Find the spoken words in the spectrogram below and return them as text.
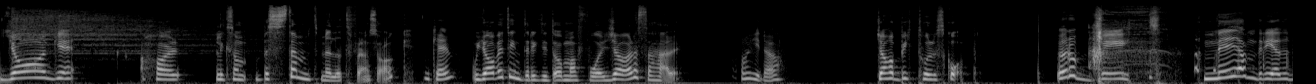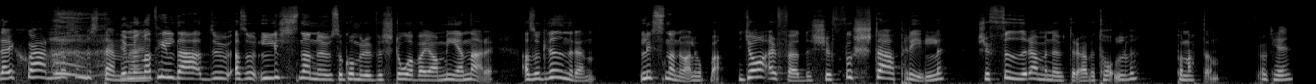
Jag har liksom bestämt mig lite för en sak. Okej. Och jag vet inte riktigt om man får göra så här. Oj då. Jag har bytt horoskop. Vadå bytt? Nej Andrea, det där är stjärnorna som bestämmer. Ja men Matilda, du, alltså lyssna nu så kommer du förstå vad jag menar. Alltså grejen är den, lyssna nu allihopa. Jag är född 21 april 24 minuter över 12 på natten. Okej,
